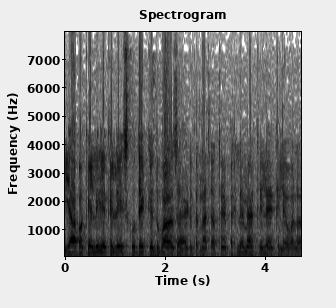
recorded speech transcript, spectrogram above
या आप अकेले अकेले इसको देख के दोबारा से हाइड करना चाहते हैं। पहले मैं अकेले अकेले वाला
